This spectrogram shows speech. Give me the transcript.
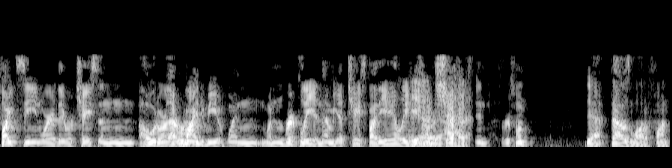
fight scene where they were chasing Hodor. That reminded me of when when Ripley and them get chased by the aliens Yeah, on the yeah, ship in the first one. Yeah, that was a lot of fun.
